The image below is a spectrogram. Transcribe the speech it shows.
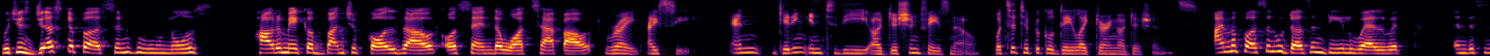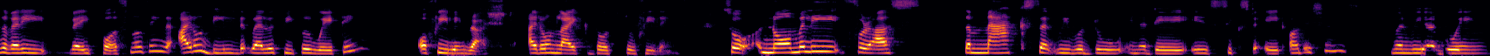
which is just a person who knows how to make a bunch of calls out or send a WhatsApp out. Right, I see. And getting into the audition phase now, what's a typical day like during auditions? I'm a person who doesn't deal well with, and this is a very, very personal thing, that I don't deal well with people waiting or feeling rushed. I don't like those two feelings. So, normally for us, the max that we would do in a day is six to eight auditions when we are doing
